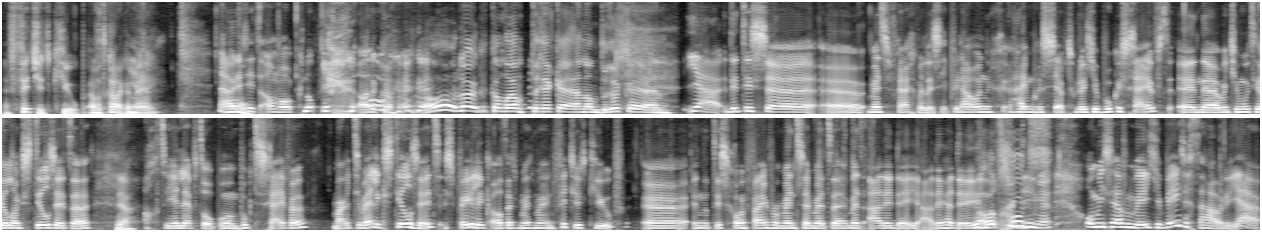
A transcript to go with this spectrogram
Een fidget cube. En wat kan ik ermee? Ja. Nou, oh. er zitten allemaal knopjes. Oh. Oh, oh. leuk. Ik kan eraan trekken en dan drukken. En... Ja, dit is... Uh, uh, mensen vragen wel eens, heb je nou een geheim recept hoe dat je boeken schrijft? En, uh, want je moet heel lang stilzitten ja? achter je laptop om een boek te schrijven. Maar terwijl ik stil zit, speel ik altijd met mijn fidget cube. Uh, en dat is gewoon fijn voor mensen met, uh, met ADD, ADHD en oh, dat soort dingen. Om jezelf een beetje bezig te houden, ja.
